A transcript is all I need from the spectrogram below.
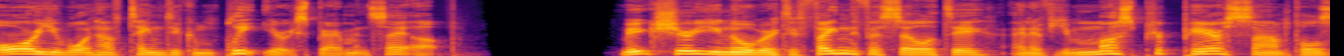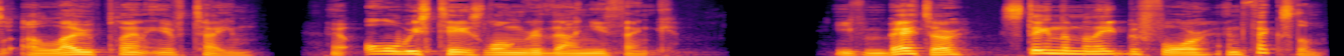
or you won't have time to complete your experiment setup. Make sure you know where to find the facility, and if you must prepare samples, allow plenty of time. It always takes longer than you think. Even better, stain them the night before and fix them.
